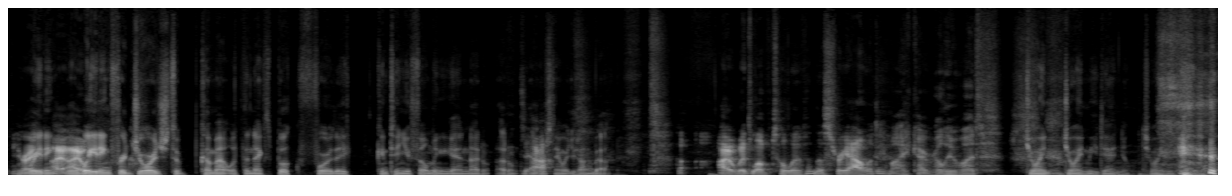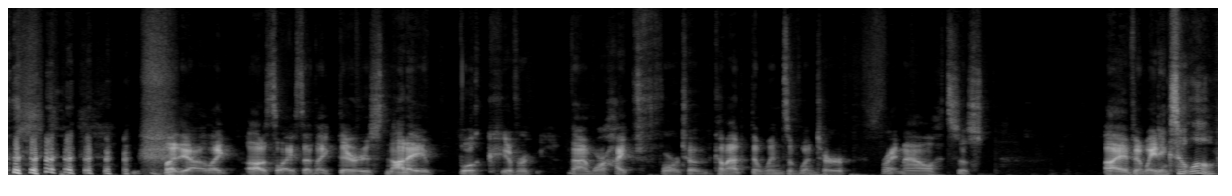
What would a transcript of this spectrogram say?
You're we're waiting. I, we're I, waiting for George to come out with the next book before they continue filming again. I don't. I don't yeah. understand what you're talking about. I would love to live in this reality, Mike. I really would. Join join me, Daniel. Join me. but yeah, like honestly, like I said, like there's not a book ever that I'm more hyped for to come out. The Winds of Winter right now. It's just I've been waiting so long.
